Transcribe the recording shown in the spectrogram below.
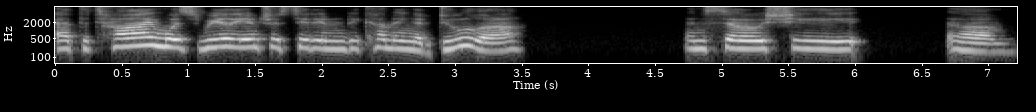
at the time was really interested in becoming a doula and so she um,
